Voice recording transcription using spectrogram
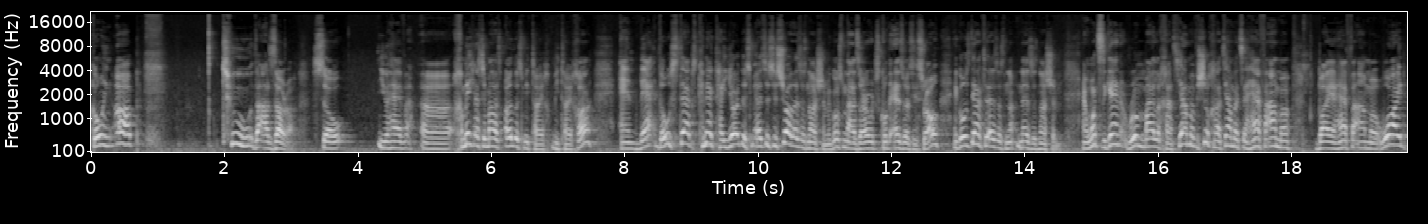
going up to the Azara. So you have chamesh esrei malas oilos mitaycha, and that those steps connect hayardis Ezras Yisrael Ezras Nashim. It goes from the Azar, which is called Ezras Yisrael, it goes down to Ezras Nashim. And once again, rum ma'ila chatziyama chatziyama. It's a half amma by a half amma wide,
